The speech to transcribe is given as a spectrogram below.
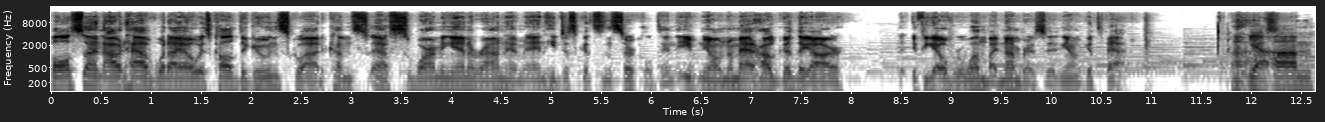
Balson I would have what I always called the goon squad comes uh, swarming in around him and he just gets encircled and even you know no matter how good they are if you get overwhelmed by numbers it you know gets bad Ah, Yeah. so- Um,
